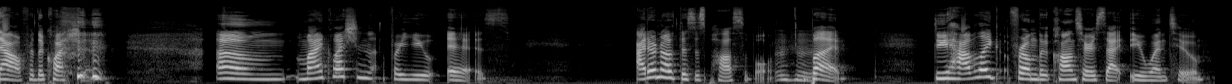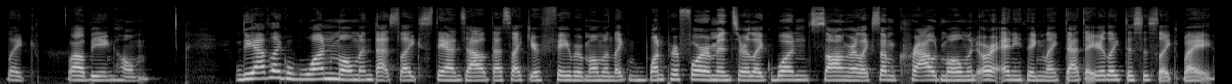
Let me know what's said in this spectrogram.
Now for the question. um, my question for you is I don't know if this is possible, but do you have like from the concerts that you went to, like while being home? Do you have like one moment that's like stands out that's like your favorite moment, like one performance or like one song or like some crowd moment or anything like that that you're like this is like my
